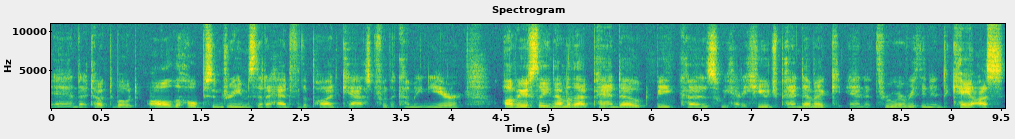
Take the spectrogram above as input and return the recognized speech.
And I talked about all the hopes and dreams that I had for the podcast for the coming year. Obviously, none of that panned out because we had a huge pandemic and it threw everything into chaos.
